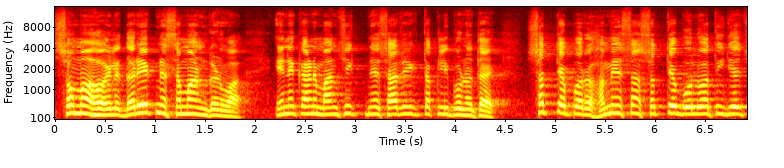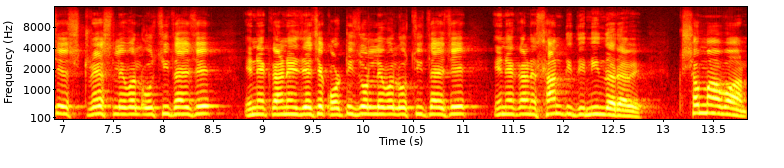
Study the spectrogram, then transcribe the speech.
સમહ એટલે દરેકને સમાન ગણવા. એને કારણે માનસિક ને શારીરિક તકલીફો ન થાય. સત્ય પર હંમેશા સત્ય બોલવાથી જે છે, સ્ટ્રેસ લેવલ ઓછી થાય છે. એને કારણે જે છે કોર્ટિઝોલ લેવલ ઓછી થાય છે, એને કારણે શાંતિથી નીંદર આવે. ક્ષમાવાન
